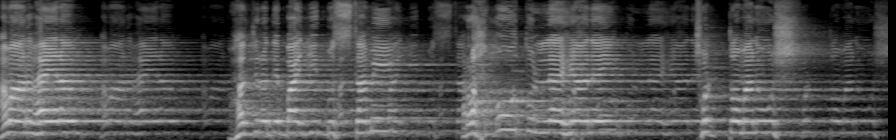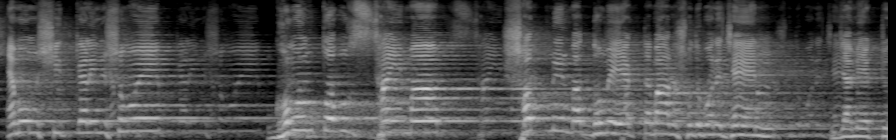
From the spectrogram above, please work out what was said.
আমার ভাইরা আমার ভাইরা হজরতে বাইজিদ বুস্তামি রহমতুল্লাহ আলাই ছোট্ট মানুষ, এমন শীতকালীন সময়ে ঘুমন্ত অবস্থায় মা স্বপ্নের মাধ্যমে একটা বার শুধু বলেছেন যে আমি একটু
